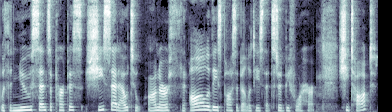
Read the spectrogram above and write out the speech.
With a new sense of purpose, she set out to unearth all of these possibilities that stood before her. She talked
